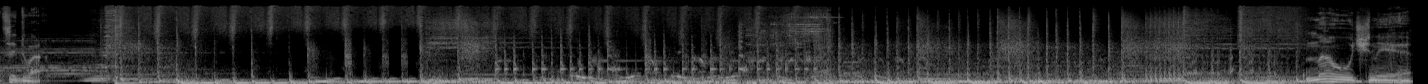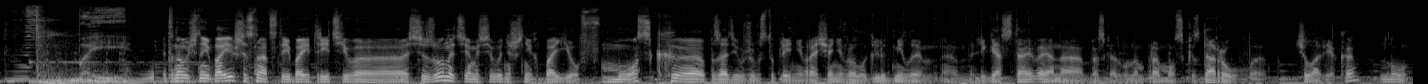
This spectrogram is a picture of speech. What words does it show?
22. Научные бои. Это «Научные бои», 16-е бои третьего сезона. Тема сегодняшних боев — мозг. Позади уже выступление врача-невролога Людмилы э, Легостаевой. Она рассказывала нам про мозг здорового человека. Ну,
